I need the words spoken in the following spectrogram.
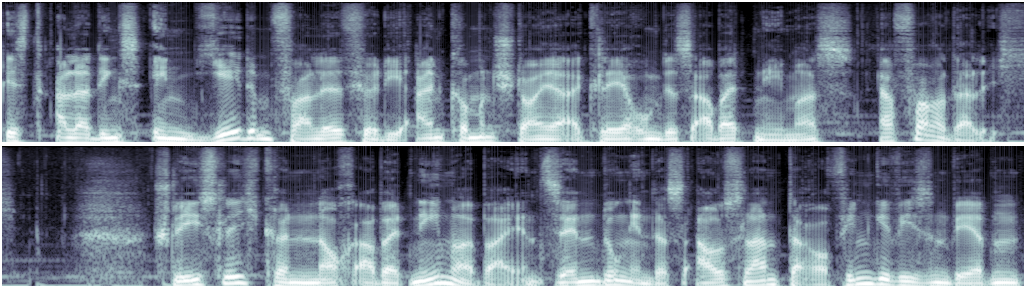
ist allerdings in jedem Falle für die Einkommensteuererklärung des Arbeitnehmers erforderlich. Schließlich können auch Arbeitnehmer bei Entsendung in das Ausland darauf hingewiesen werden,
